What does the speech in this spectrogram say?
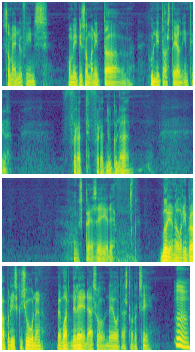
som ännu finns. Och mycket som man inte har hunnit ta ställning till. För att, för att nu kunna hur ska jag säga det, början har varit bra på diskussionen, men vart det leder så det återstår att se. Mm.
